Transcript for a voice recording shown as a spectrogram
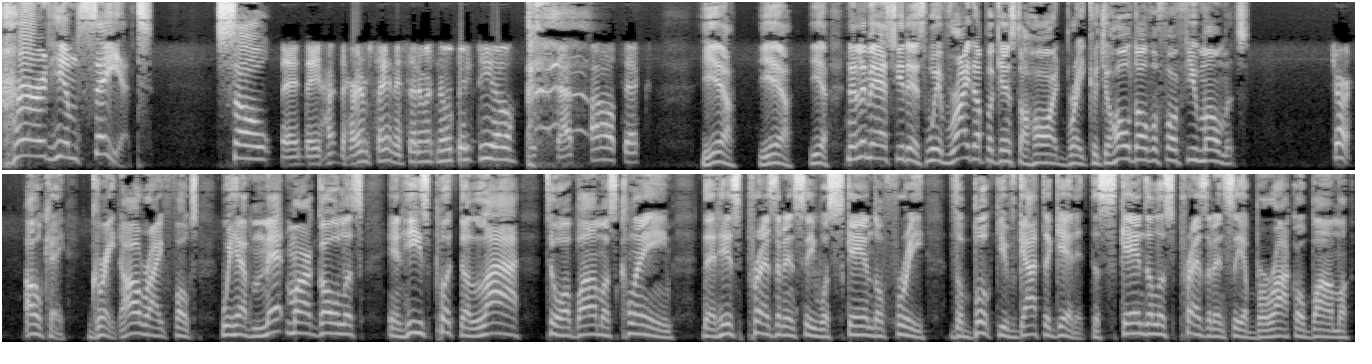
heard him say it. So They they heard, they heard him say it and they said it was no big deal. That's politics. Yeah, yeah, yeah. Now let me ask you this: We're right up against a hard break. Could you hold over for a few moments? Sure. Okay, great. All right, folks. We have Matt Margolis, and he's put the lie to Obama's claim that his presidency was scandal free. The book, you've got to get it. The Scandalous Presidency of Barack Obama.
